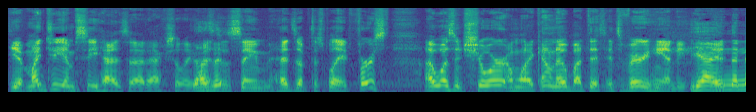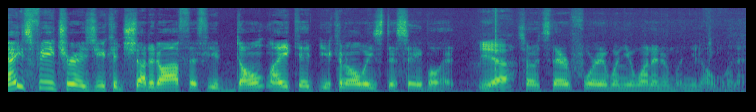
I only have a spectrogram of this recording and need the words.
Yeah, my GMC has that actually. Does has it? the same heads-up display. At first, I wasn't sure. I'm like, I don't know about this. It's very handy. Yeah, It- and the nice feature is you could shut it off if you don't like it. You can always disable it. yeah. So it's there for you when you want it and when you don't want it.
